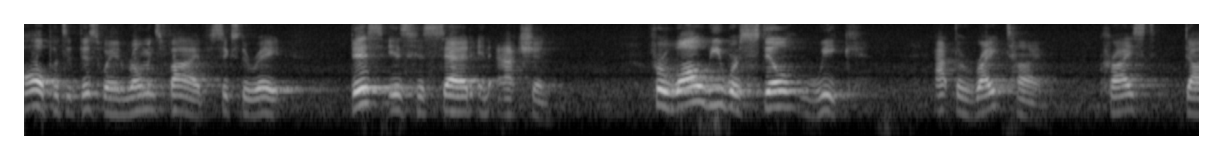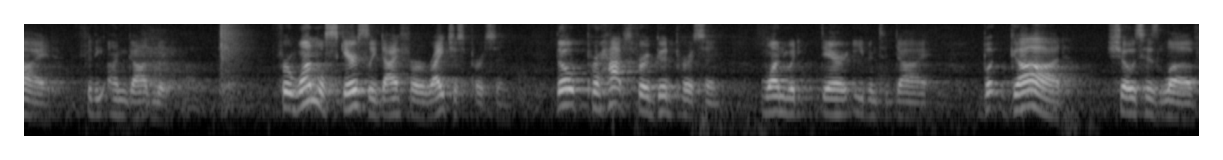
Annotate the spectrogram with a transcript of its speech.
Paul puts it this way in Romans 5 6 through 8. This is Hesed in action. For while we were still weak, at the right time, Christ died for the ungodly. For one will scarcely die for a righteous person, though perhaps for a good person one would dare even to die. But God shows his love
